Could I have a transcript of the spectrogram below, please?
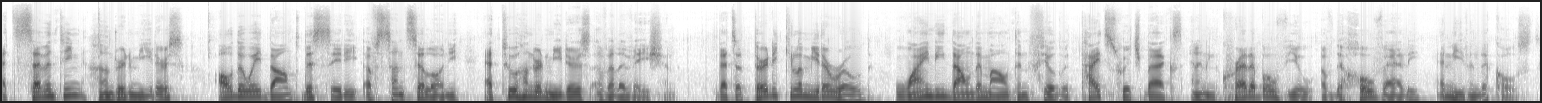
at 1700 meters all the way down to the city of Sant Celoni at 200 meters of elevation. That's a 30 kilometer road winding down the mountain filled with tight switchbacks and an incredible view of the whole valley and even the coast.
